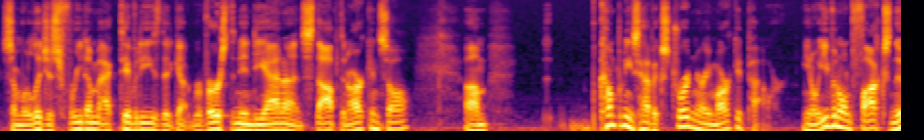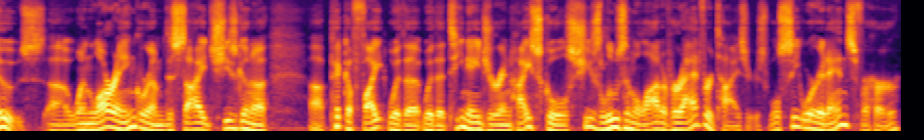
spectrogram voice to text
some religious freedom activities that got reversed in Indiana and stopped in Arkansas. Um, companies have extraordinary market power you know, even on Fox News, uh, when Laura Ingraham decides she's going to uh, pick a fight with a with a teenager in high school, she's losing a lot of her advertisers. We'll see where it ends for her.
